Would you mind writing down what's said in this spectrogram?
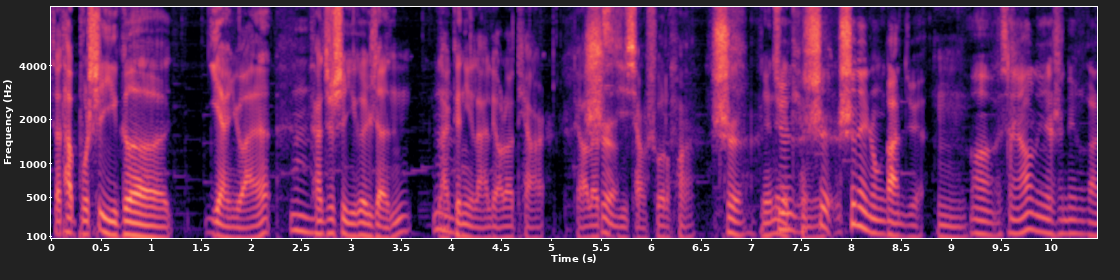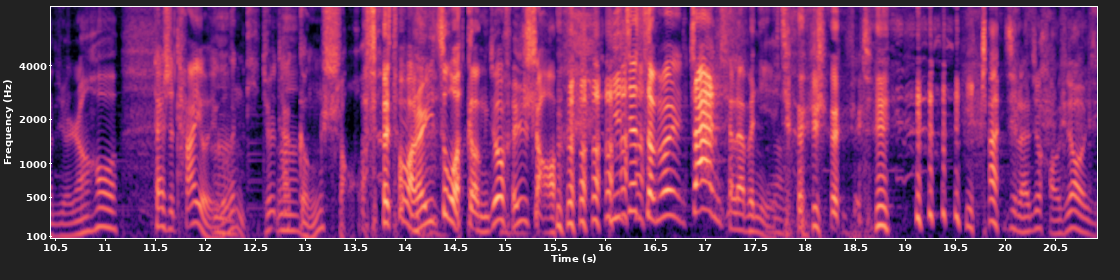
就他不是一个演员，嗯。他就是一个人来嗯。跟你来聊聊天儿，聊聊自己想说的话。是就是是是那种感觉，嗯，嗯，想要的也是那个感觉。然后但是他有一个问题，就是他嗯梗少，他他往那一坐，梗就很少。你这怎么站起来吧你？嗯就是你站起来就好笑一些，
